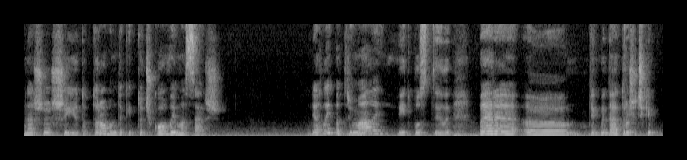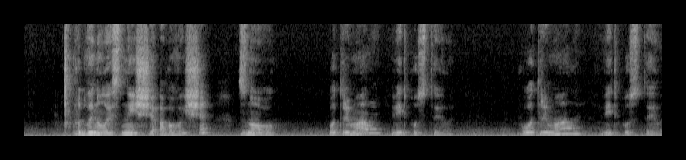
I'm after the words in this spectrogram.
нашою шиєю, тобто робимо такий точковий масаж. Лягли, потримали, відпустили. Пере, е, якби, да, трошечки продвинулись нижче або вище. Знову потримали, відпустили. Потримали, відпустили.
